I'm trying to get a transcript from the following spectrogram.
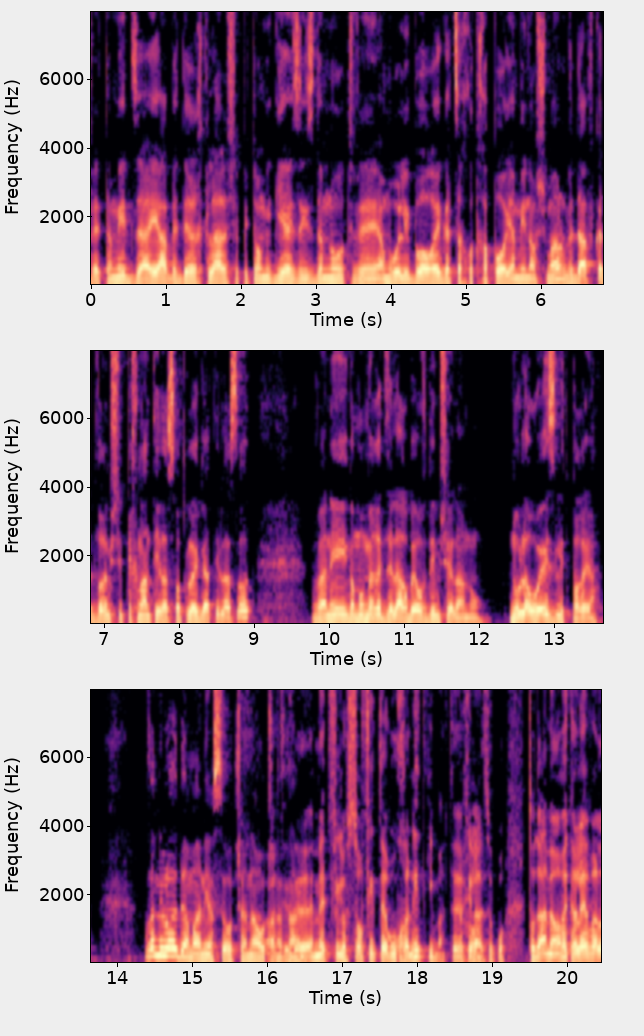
ותמיד זה היה בדרך כלל שפתאום הגיעה איזו הזדמנות ואמרו לי, בוא רגע, צריך אותך פה ימינה או שמאל, ודווקא דברים שתכננתי לעשות לא הגעתי לעשות. ואני גם אומר את זה להרבה עובדים שלנו, תנו ל-Waze להתפרע. אז אני לא יודע מה אני אעשה עוד שנה, עוד שנתיים. זה אמת פילוסופית אה, רוחנית כמעט, נכון. חילצנו פה. תודה מעומק הלב על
